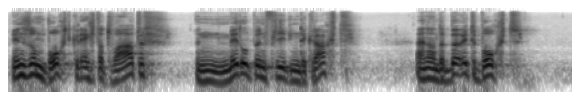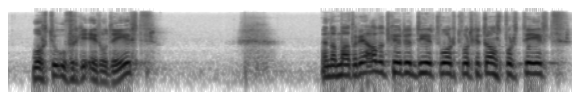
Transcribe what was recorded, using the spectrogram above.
in zo'n bocht krijgt dat water een middelpuntvliedende kracht en aan de buitenbocht wordt de oever geërodeerd. En dat materiaal dat geërodeerd wordt, wordt getransporteerd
